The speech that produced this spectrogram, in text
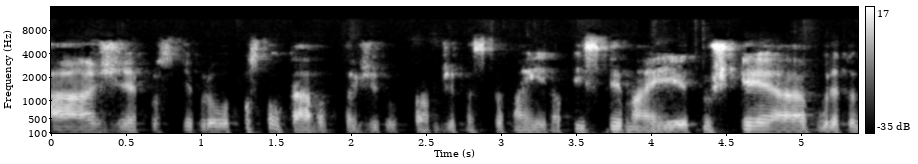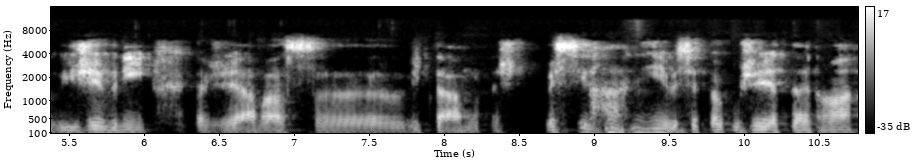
a že prostě budou poslouchávat, takže doufám, že dneska mají notisky, mají tušky a bude to výživný, takže já vás vítám u vysílání, vy si to užijete, no a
